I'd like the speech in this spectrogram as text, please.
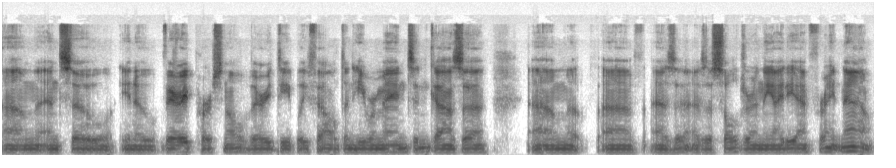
Um, and so, you know, very personal, very deeply felt. And he remains in Gaza um, uh, as, a, as a soldier in the IDF right now.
